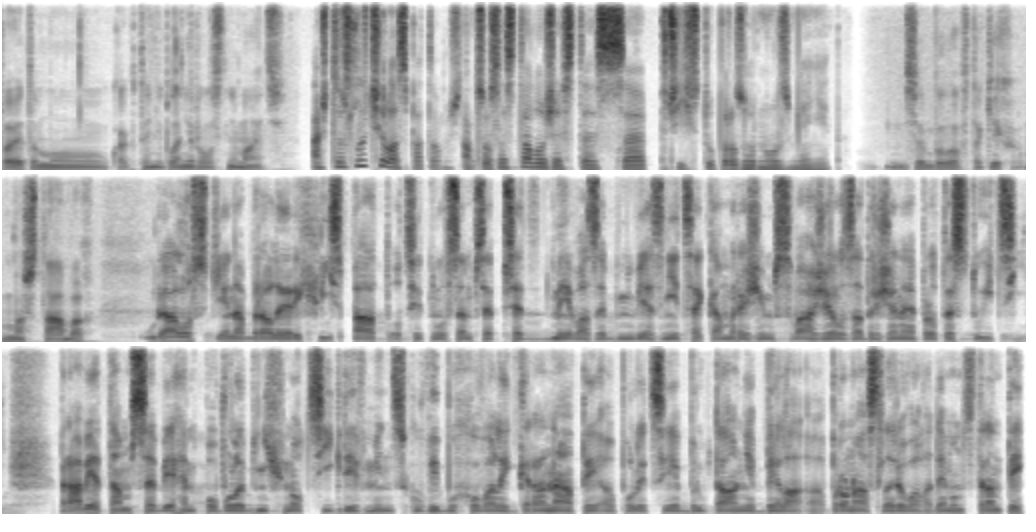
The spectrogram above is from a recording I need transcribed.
Поэтому как-то не планировал снимать. Až to slučilo potom? A co se stalo, že jste se přístup rozhodnul změnit? Все было в таких масштабах, Události nabrali rychlý spát, ocitnul jsem se před dmy vazební věznice, kam režim svážel zadržené protestující. Právě tam se během povolebních nocí, kdy v Minsku vybuchovaly granáty a policie brutálně byla a pronásledovala demonstranty,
